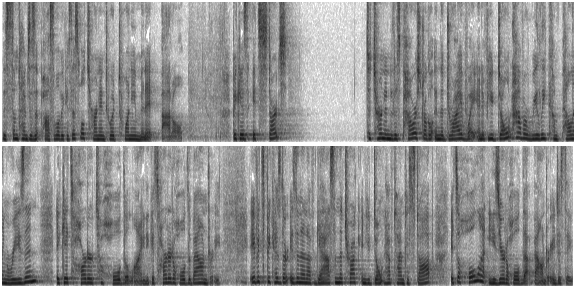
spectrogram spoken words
this sometimes isn't possible because this will turn into a 20 minute battle. Because it starts to turn into this power struggle in the driveway. And if you don't have a really compelling reason, it gets harder to hold the line, it gets harder to hold the boundary. If it's because there isn't enough gas in the truck and you don't have time to stop, it's a whole lot easier to hold that boundary and just say,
